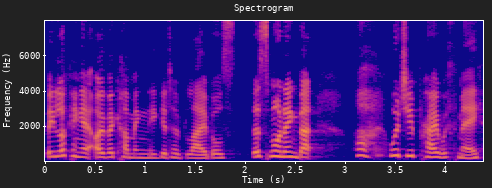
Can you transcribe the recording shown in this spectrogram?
be looking at overcoming negative labels this morning, but oh, would you pray with me?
